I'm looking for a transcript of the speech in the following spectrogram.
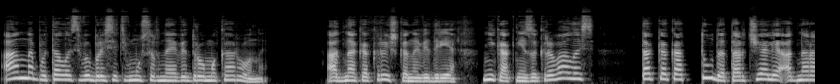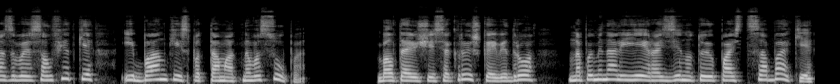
Анна пыталась выбросить в мусорное ведро макароны. Однако крышка на ведре никак не закрывалась, так как оттуда торчали одноразовые салфетки и банки из-под томатного супа. Болтающаяся крышка и ведро напоминали ей разинутую пасть собаки,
